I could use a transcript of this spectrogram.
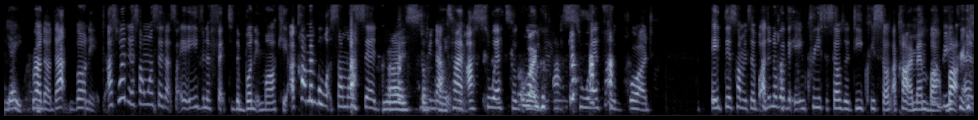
Yay. brother that bonnet i swear that someone said that it even affected the bonnet market. I can't remember what someone said No, during that time. I swear to Oh my god i swear to god it did something to but i don't know whether it increased the sales or decreased sales. I can't remember but um,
